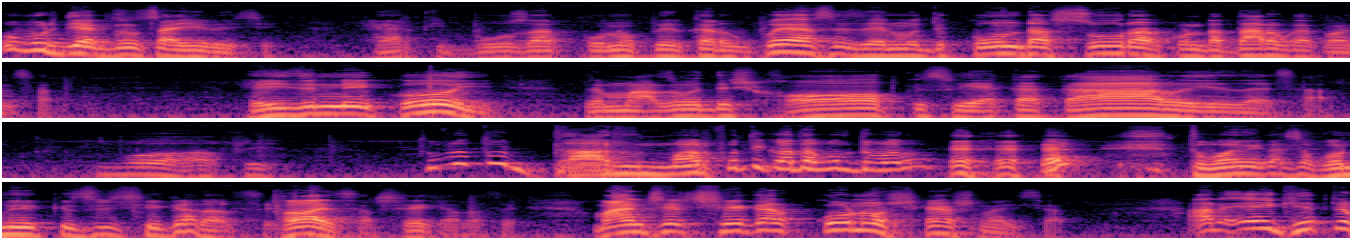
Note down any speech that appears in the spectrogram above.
উপর দিয়ে একজন চাইয়ে রয়েছে হ্যাঁ কি বোঝার কোনো প্রকার উপায় আছে যে এর মধ্যে কোনটা চোর আর কোনটা দারোগা কন স্যার? সেই জন্যই কই যে মাঝে মধ্যে সব কিছু একাকার হয়ে যায় স্যার। বাপরে তোমরা তো দারুণ মারফতি কথা বলতে পারো। তোমার কাছে অনেক কিছু শেখার আছে। হয় স্যার শেখার আছে। মানুষের শেখার কোনো শেষ নাই স্যার। আর এই ক্ষেত্রে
